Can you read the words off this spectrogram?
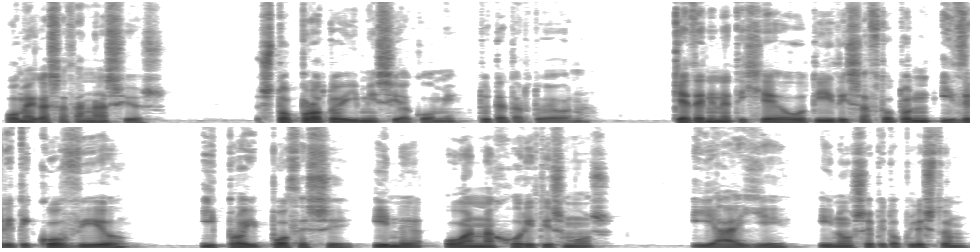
ο Μέγας Αθανάσιος στο πρώτο ημίση ακόμη του 4ου αιώνα. Και δεν είναι τυχαίο ότι ήδη σε αυτό τον ιδρυτικό βίο η προϋπόθεση είναι ο αναχωρητισμός. Οι Άγιοι είναι ως επιτοπλίστων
